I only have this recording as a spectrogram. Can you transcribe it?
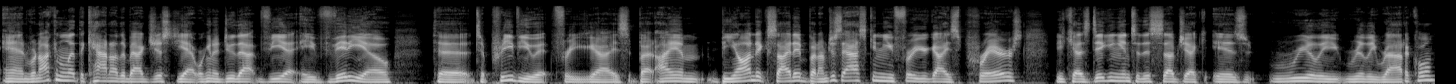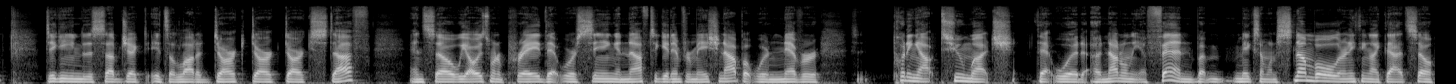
and we're not going to let the cat out of the bag just yet. We're going to do that via a video to to preview it for you guys. But I am beyond excited. But I'm just asking you for your guys' prayers because digging into this subject is really, really radical. Digging into the subject, it's a lot of dark, dark, dark stuff. And so we always want to pray that we're seeing enough to get information out, but we're never putting out too much that would uh, not only offend but make someone stumble or anything like that. So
